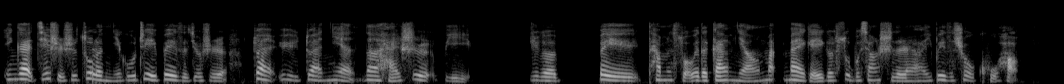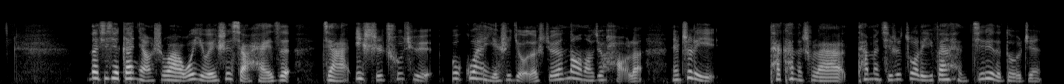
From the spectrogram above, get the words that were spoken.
应该即使是做了尼姑，这一辈子就是断欲断念，那还是比这个被他们所谓的干娘卖卖给一个素不相识的人啊，一辈子受苦好。那这些干娘说啊，我以为是小孩子，假一时出去不惯也是有的，觉得闹闹就好了。那这里他看得出来啊，他们其实做了一番很激烈的斗争。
